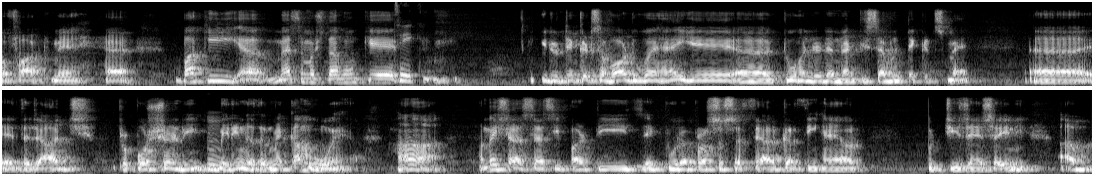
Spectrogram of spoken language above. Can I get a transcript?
वफाक में है। बाकी मैं समझता हूँ कि ये जो टिकट्स अवार्ड हुए हैं ये two hundred and ninety seven tickets में एहतजाज प्रोपोर्शनली मेरी नज़र में कम हुए हैं। हाँ हमेशा सियासी पार्टी एक पूरा प्रोसेस अख्तियार करती हैं और कुछ चीज़ें सही नहीं। अब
